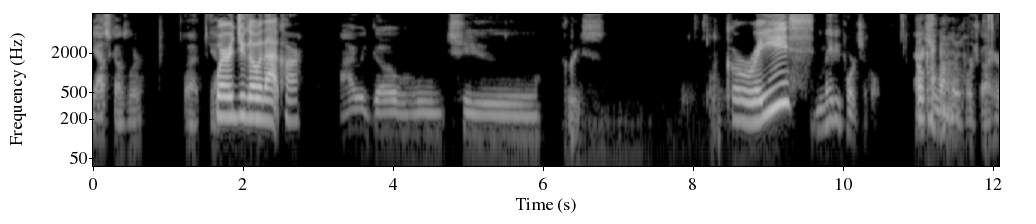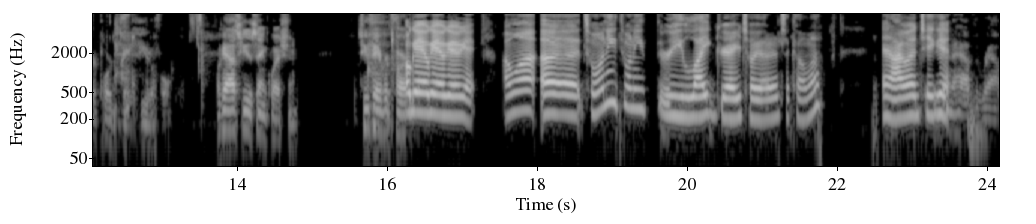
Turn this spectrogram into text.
Gas guzzler, but yeah. Where would you go with that car? I would go to Greece, Greece. maybe Portugal. I actually want to go to Portugal. I heard Portugal is beautiful. Okay, I'll ask you the same question. Two favorite cars. Okay, okay, okay, okay. I want a 2023 light gray Toyota Tacoma, and I would take You're it. have the Rav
